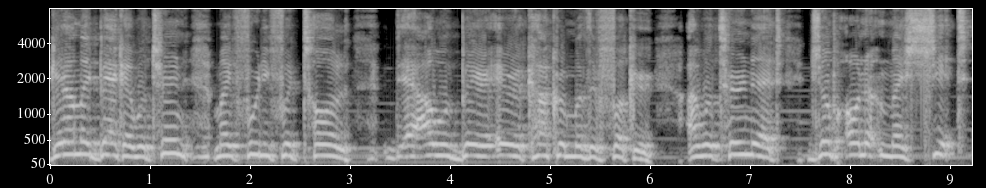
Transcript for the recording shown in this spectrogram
Get on my back! I will turn my forty foot tall owl bear Aarakocra motherfucker! I will turn that! Jump on my shit!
